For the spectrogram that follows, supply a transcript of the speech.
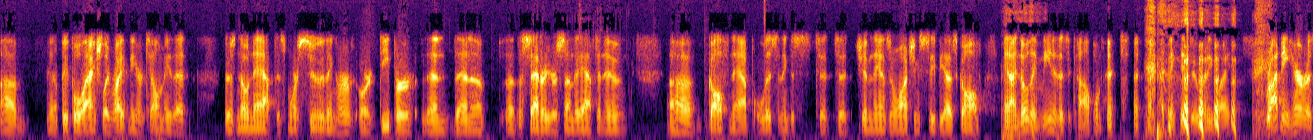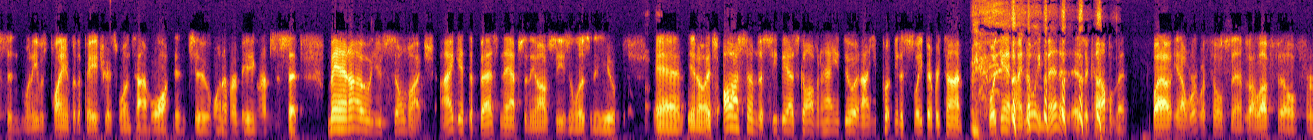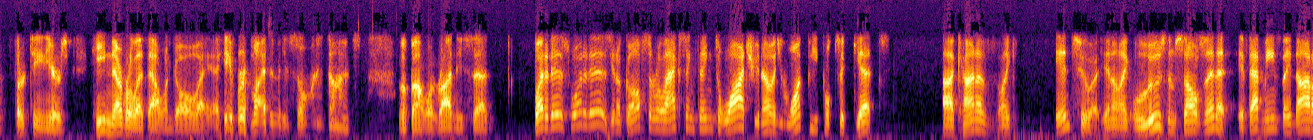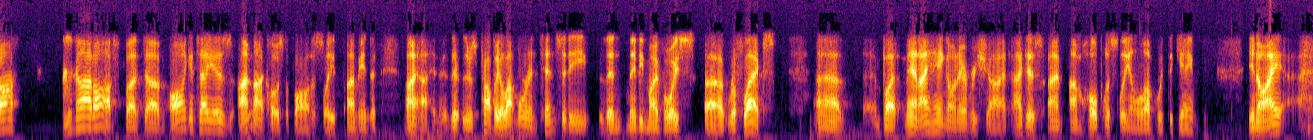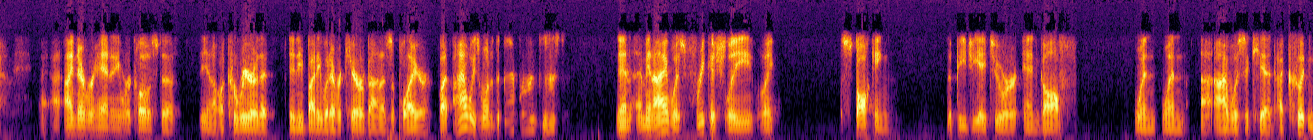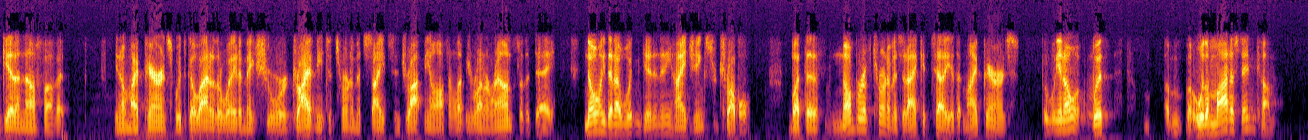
um you know people will actually write me or tell me that there's no nap that's more soothing or or deeper than than a uh, the Saturday or Sunday afternoon uh, golf nap, listening to, to to Jim Nantz and watching CBS Golf. And I know they mean it as a compliment. I think they do anyway. Rodney Harrison, when he was playing for the Patriots, one time walked into one of our meeting rooms and said, "Man, I owe you so much. I get the best naps in the off season listening to you." And you know it's awesome the CBS golf and how you do it, and how you put me to sleep every time. Well, again, I know he meant it as a compliment, but you know, I worked with Phil Simms. I love Phil for 13 years. He never let that one go away. He reminded me so many times about what Rodney said. But it is what it is. You know, golf's a relaxing thing to watch. You know, and you want people to get uh, kind of like into it. You know, like lose themselves in it. If that means they nod off, they nod off. But uh, all I can tell you is I'm not close to falling asleep. I mean. The, I, I there, there's probably a lot more intensity than maybe my voice uh, reflects. Uh, but man, I hang on every shot. I just I'm I'm hopelessly in love with the game. You know, I I, I never had anywhere close to you know a career that anybody would ever care about as a player. But I always wanted to be a broadcaster. And I mean, I was freakishly like stalking the PGA Tour and golf when when uh, I was a kid. I couldn't get enough of it, you know, my parents would go out of their way to make sure, drive me to tournament sites and drop me off and let me run around for the day, knowing that I wouldn't get in any hijinks or trouble. But the number of tournaments that I could tell you that my parents, you know, with um, with a modest income,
